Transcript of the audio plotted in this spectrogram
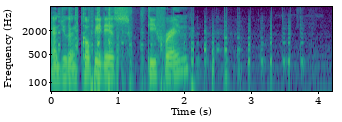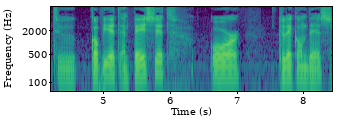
and you can copy this keyframe to copy it and paste it or click on this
